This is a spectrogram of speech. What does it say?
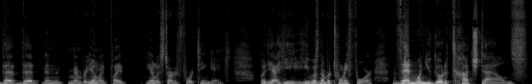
that that and remember he only played he only started 14 games. But yeah, he he was number 24. Then when you go to touchdowns,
